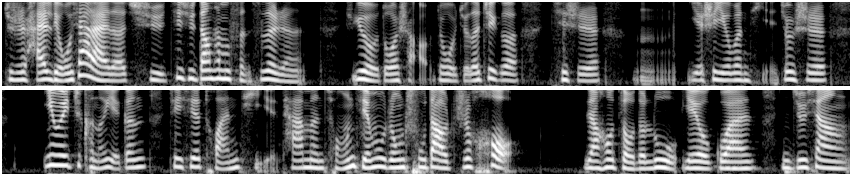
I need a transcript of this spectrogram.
就是还留下来的去继续当他们粉丝的人又有多少？就我觉得这个其实嗯也是一个问题，就是因为这可能也跟这些团体他们从节目中出道之后，然后走的路也有关。你就像。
